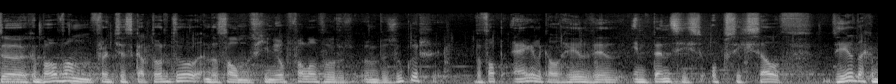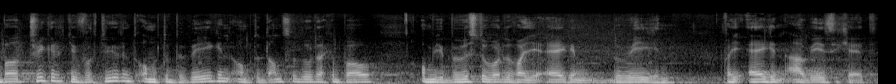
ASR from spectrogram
Het gebouw van Francesca Torzo, en dat zal misschien niet opvallen voor een bezoeker, bevat eigenlijk al heel veel intenties op zichzelf. Het hele dat gebouw triggert je voortdurend om te bewegen, om te dansen door dat gebouw, om je bewust te worden van je eigen bewegen, van je eigen aanwezigheid.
